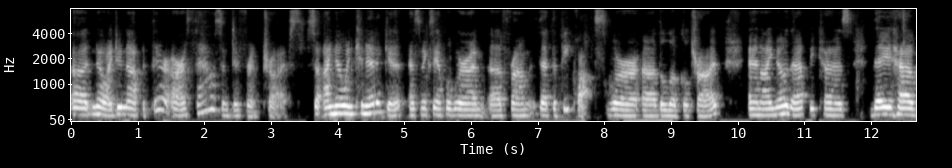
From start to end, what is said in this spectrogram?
Uh, no, I do not, but there are a thousand different tribes. So I know in Connecticut, as an example where I'm uh, from, that the Pequots were uh, the local tribe. And I know that because they have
